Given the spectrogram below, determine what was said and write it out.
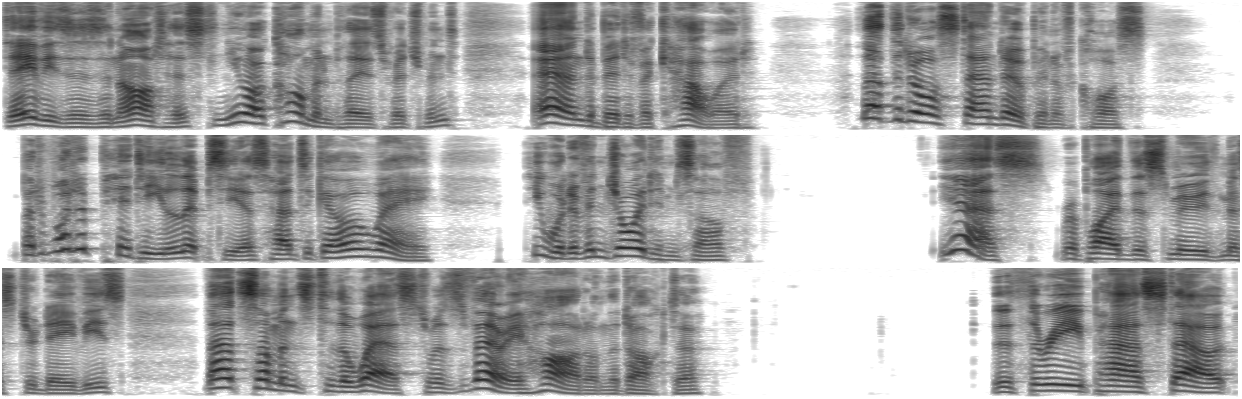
Davies is an artist, and you are commonplace, Richmond, and a bit of a coward. Let the door stand open, of course. But what a pity Lipsius had to go away. He would have enjoyed himself. Yes, replied the smooth Mr. Davies. That summons to the west was very hard on the doctor. The three passed out,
